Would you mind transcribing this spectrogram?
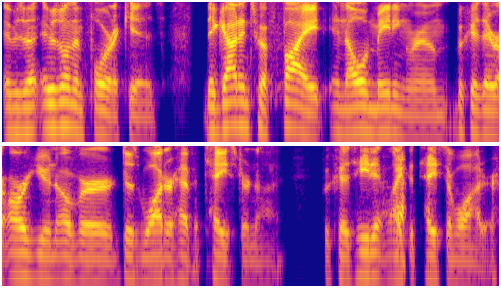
It was it was one of them Florida kids. They got into a fight in the old meeting room because they were arguing over does water have a taste or not because he didn't like the taste of water.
